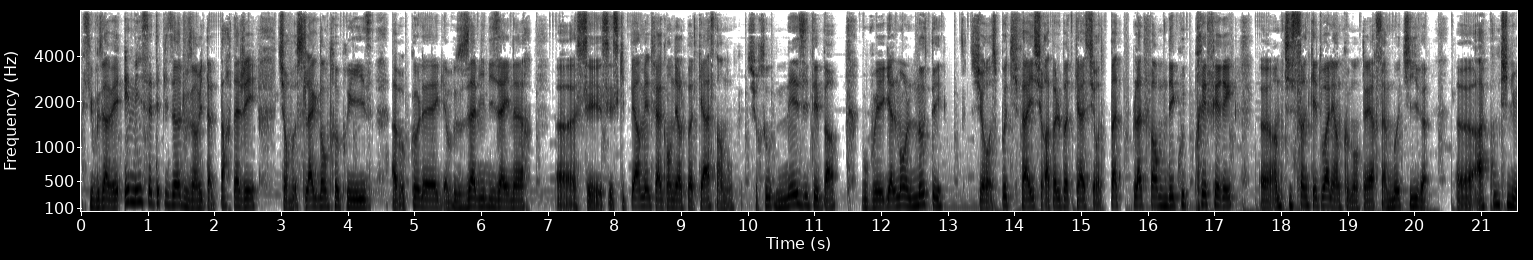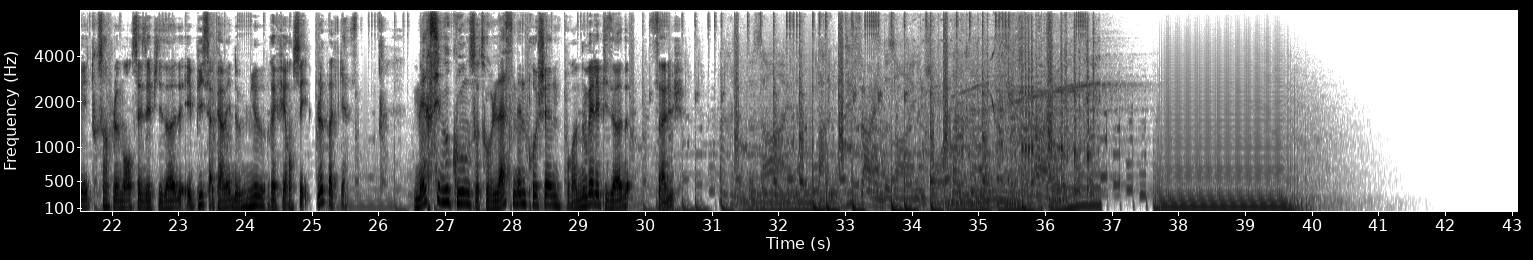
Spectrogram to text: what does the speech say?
Si vous avez aimé cet épisode, je vous invite à le partager sur vos Slack d'entreprise, à vos collègues, à vos amis designers. Euh, c'est ce qui permet de faire grandir le podcast, hein, donc surtout n'hésitez pas. Vous pouvez également le noter sur Spotify, sur Apple Podcast, sur votre plateforme d'écoute préférée. Euh, un petit 5 étoiles et un commentaire, ça motive euh, à continuer tout simplement ces épisodes et puis ça permet de mieux référencer le podcast. Merci beaucoup, on se retrouve la semaine prochaine pour un nouvel épisode. Salut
